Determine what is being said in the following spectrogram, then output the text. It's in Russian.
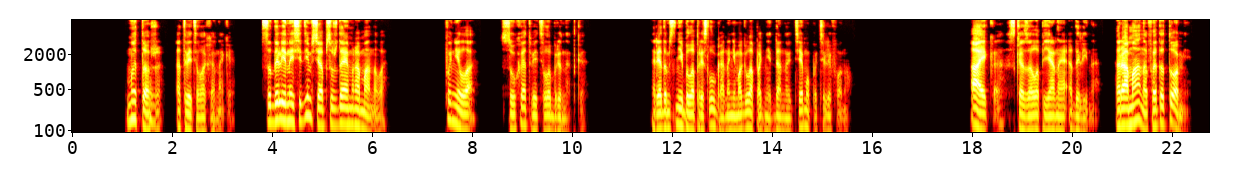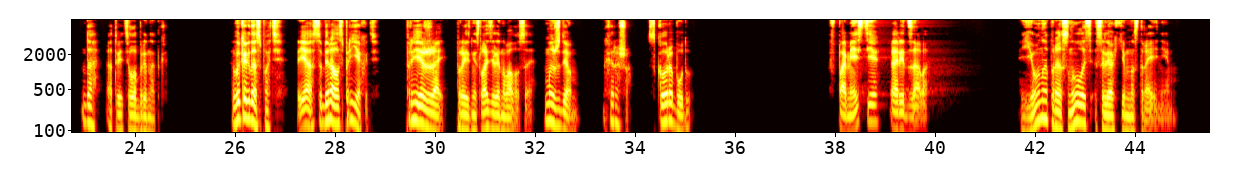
«Мы тоже», — ответила Ханака. «С Аделиной сидим, все обсуждаем Романова». «Поняла», — сухо ответила брюнетка. Рядом с ней была прислуга, она не могла поднять данную тему по телефону. «Айка», — сказала пьяная Аделина. «Романов — это Томми». «Да», — ответила брюнетка. «Вы когда спать? Я собиралась приехать». «Приезжай», — произнесла зеленоволосая. «Мы ждем». «Хорошо. Скоро буду». В поместье Аридзава. Юна проснулась с легким настроением.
